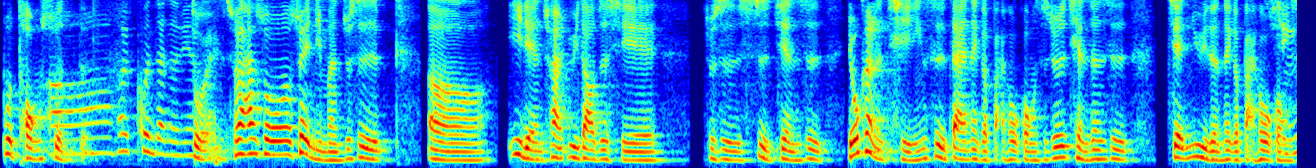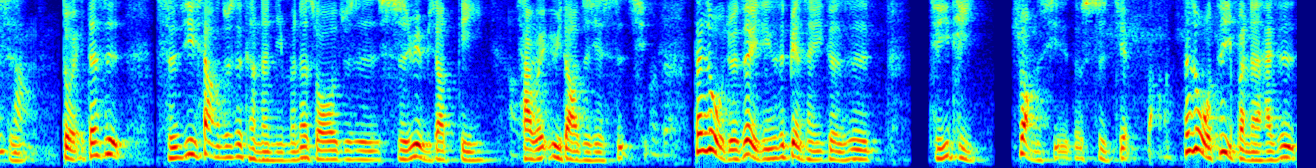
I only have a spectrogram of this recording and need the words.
不通顺的，哦，会困在这边。对，所以他说，所以你们就是呃一连串遇到这些就是事件是有可能起因是在那个百货公司，就是前身是。监狱的那个百货公司，对，但是实际上就是可能你们那时候就是时运比较低.才会遇到这些事情。但是我觉得这已经是变成一个是集体撞邪的事件吧。但是我自己本人还是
